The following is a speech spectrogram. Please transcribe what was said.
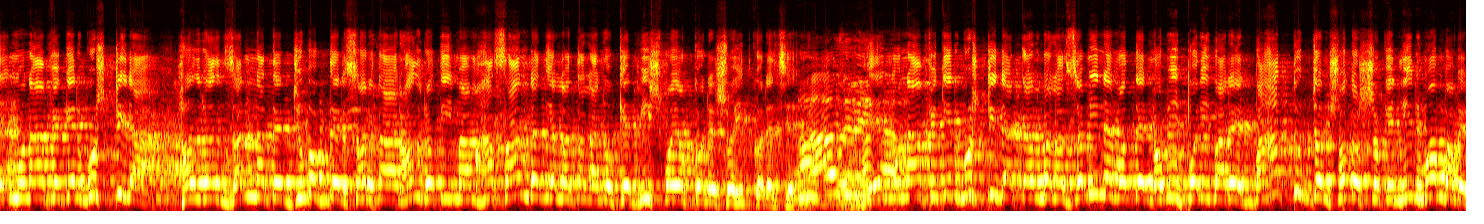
এই মুনাফেকের গোষ্ঠীরা হজরত জান্নাতের যুবকদের সর্দার হজরত ইমাম হাসান রাজি আল্লাহ তালানুকে বিষ প্রয়োগ করে শহীদ করেছে। এই মুনাফেকের গোষ্ঠীরা কারবালা জমিনের মধ্যে নবী পরিবারের বাহাত্তর জন সদস্যকে নির্মমভাবে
